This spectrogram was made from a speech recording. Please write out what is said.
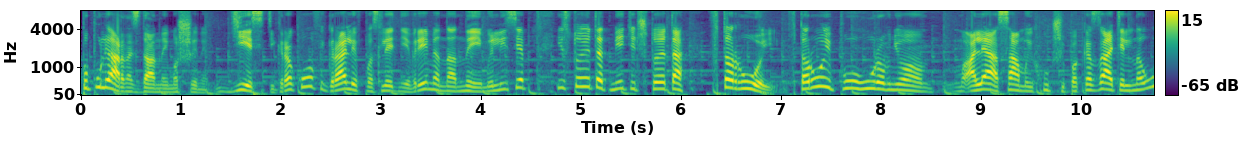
популярность данной машины. 10 игроков играли в последнее время на Неймелисе. И стоит отметить, что это второй. Второй по уровню а самый худший показатель на уровне.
